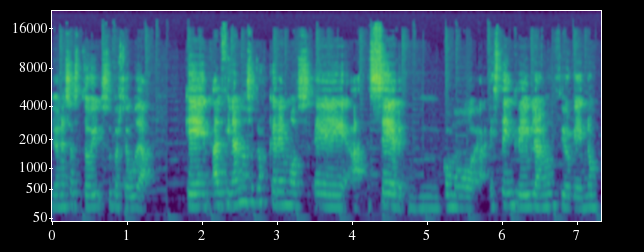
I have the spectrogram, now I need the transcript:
Yo en eso estoy súper segura. Que al final nosotros queremos eh, ser mm, como este increíble anuncio que no,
